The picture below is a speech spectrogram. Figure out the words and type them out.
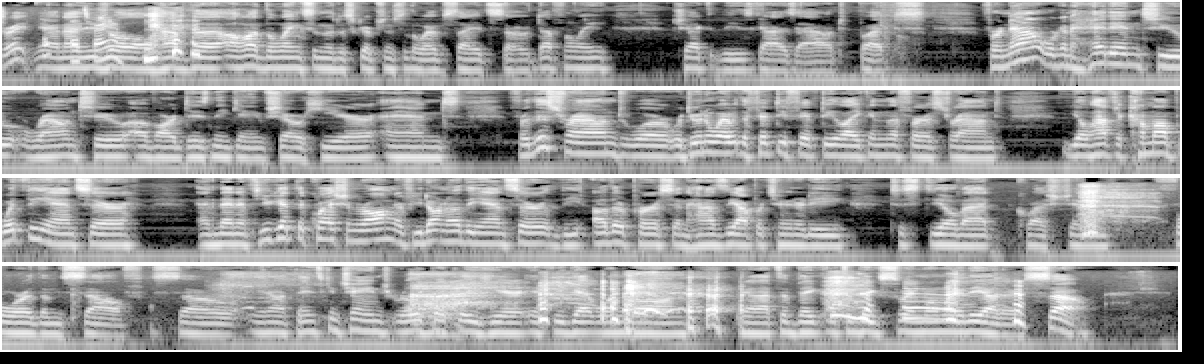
Great. Yeah, and as usual, I'll have the I'll have the links in the descriptions to the website. So definitely check these guys out. But for now, we're gonna head into round two of our Disney game show here. And for this round, we're we're doing away with the 50-50 like in the first round. You'll have to come up with the answer. And then if you get the question wrong or if you don't know the answer, the other person has the opportunity to steal that question for themselves. So you know things can change really quickly here if you get one wrong. You know that's a big that's a big swing one way or the other. So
